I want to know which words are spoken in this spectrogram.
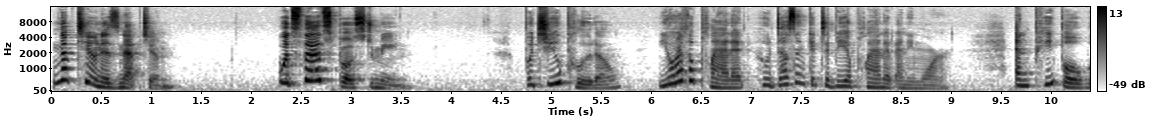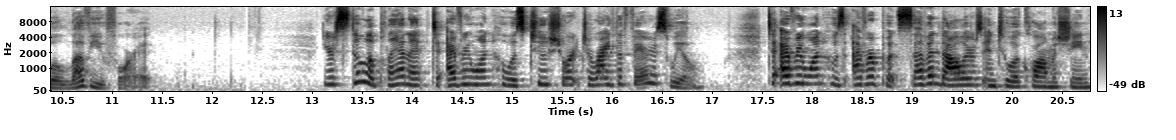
Neptune is Neptune. What's that supposed to mean? But you, Pluto, you're the planet who doesn't get to be a planet anymore, and people will love you for it. You're still a planet to everyone who was too short to ride the Ferris wheel. To everyone who's ever put $7 into a claw machine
